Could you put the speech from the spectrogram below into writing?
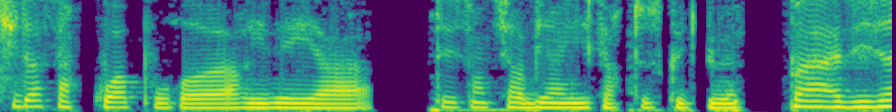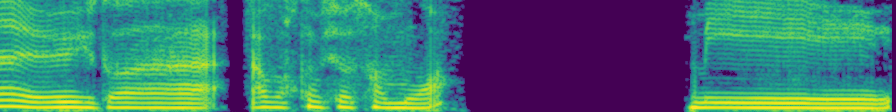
Tu dois faire quoi pour euh, arriver à te sentir bien et faire tout ce que tu veux? Bah, déjà, je dois avoir confiance en moi. Mais,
